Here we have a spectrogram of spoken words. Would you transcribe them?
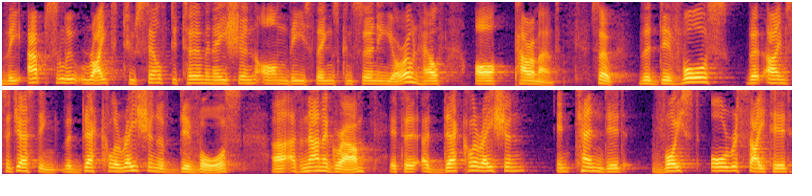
the absolute right to self determination on these things concerning your own health are paramount. So the divorce that I'm suggesting, the declaration of divorce, uh, as an anagram, it's a, a, declaration intended, voiced, or recited,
